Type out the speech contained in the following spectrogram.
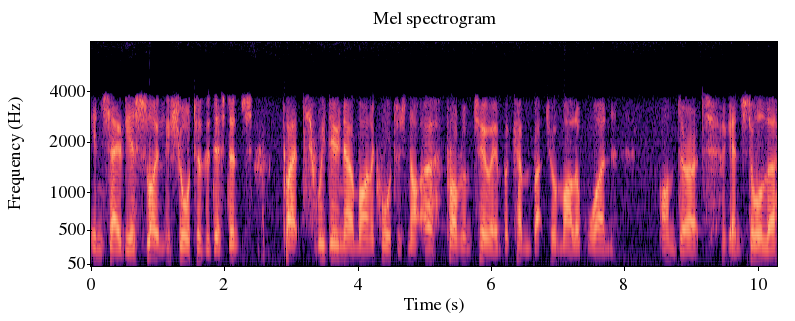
in Saudi are slightly short of the distance, but we do know a mile and a quarter is not a problem to him. But coming back to a mile and one on dirt against all the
